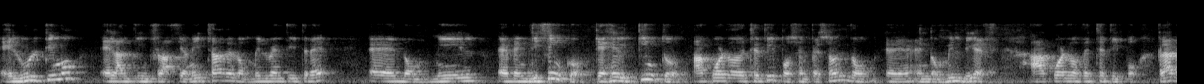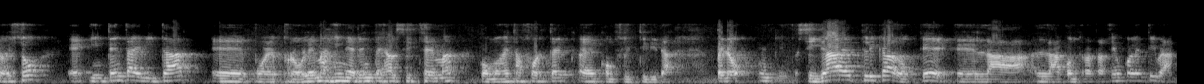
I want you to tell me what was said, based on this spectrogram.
El último, el antiinflacionista de 2023. 2025, eh, que es el quinto acuerdo de este tipo, se empezó en, eh, en 2010, acuerdos de este tipo. Claro, eso eh, intenta evitar pues, problemas inherentes al sistema como esta fuerte conflictividad. Pero si ya he explicado que la contratación colectiva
